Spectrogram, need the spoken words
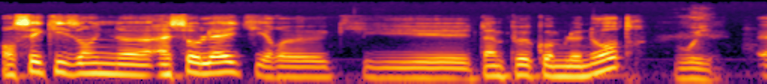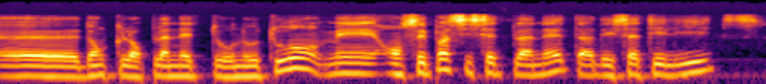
on sait qu'ils ont une, un soleil qui, qui est un peu comme le nôtre. Oui. Euh, donc leur planète tourne autour, mais on ne sait pas si cette planète a des satellites.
